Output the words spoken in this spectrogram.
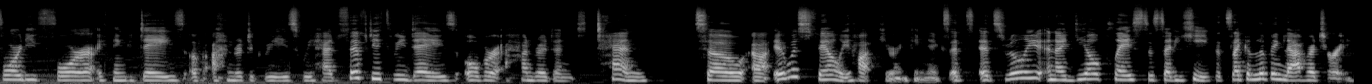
44, I think, days of 100 degrees. We had 53 days over 110. So uh, it was fairly hot here in Phoenix. It's it's really an ideal place to study heat. It's like a living laboratory.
